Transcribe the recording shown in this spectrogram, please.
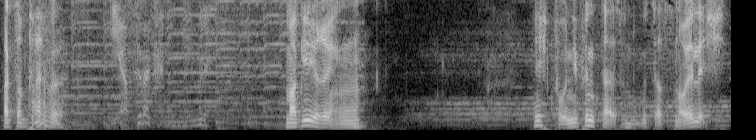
Was zum Teufel? Magiering. Nicht vor in die Finsternis und du bist das neue Licht.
